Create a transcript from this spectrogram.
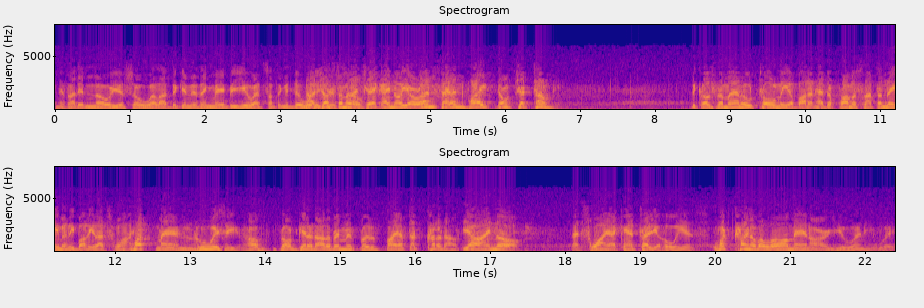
And if I didn't know you so well, I'd begin to think maybe you had something to do with Now, it just yourself. a minute, Jake. I know you're Then, upset. then why don't you tell me? Because the man who told me about it had to promise not to name anybody. That's why. What man? Who is he? I'll, I'll get it out of him if, if I have to cut it out. Yeah, I know. That's why I can't tell you who he is. What kind of a lawman are you, anyway?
